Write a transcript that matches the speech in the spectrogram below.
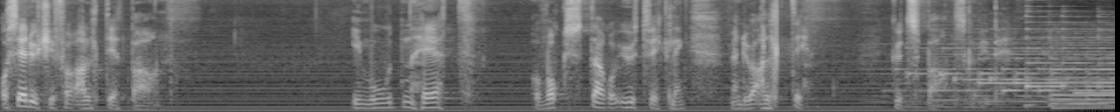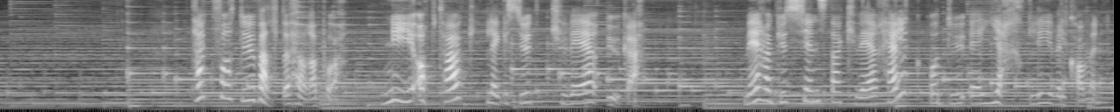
Og så er du ikke for alltid et barn. I modenhet og vokster og utvikling, men du er alltid Guds barn, skal vi be. Takk for at du valgte å høre på. Nye opptak legges ut hver uke. Vi har gudstjenester hver helg, og du er hjertelig velkommen.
